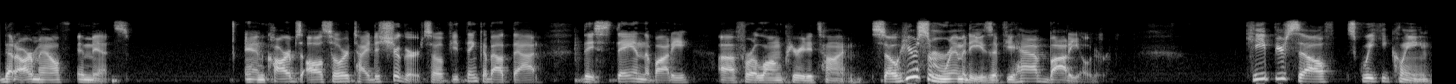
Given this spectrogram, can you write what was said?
that our mouth emits. And carbs also are tied to sugar. So if you think about that, they stay in the body uh, for a long period of time. So here's some remedies if you have body odor. Keep yourself squeaky clean.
